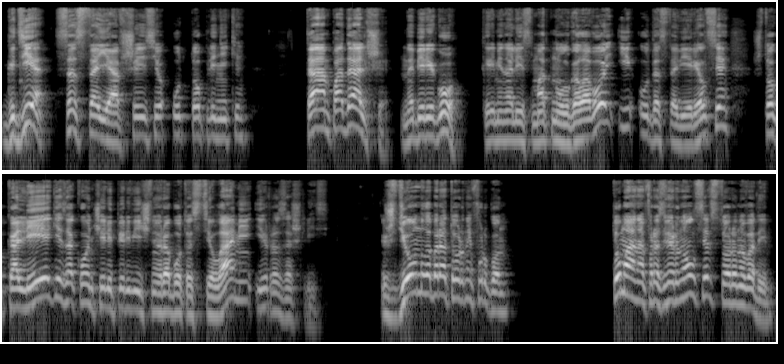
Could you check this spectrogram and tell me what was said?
Где состоявшиеся утопленники? Там подальше, на берегу. Криминалист мотнул головой и удостоверился, что коллеги закончили первичную работу с телами и разошлись. Ждем лабораторный фургон. Туманов развернулся в сторону воды.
